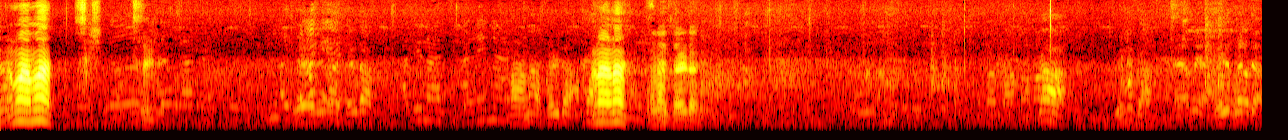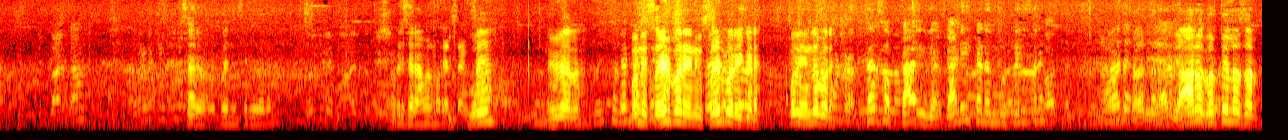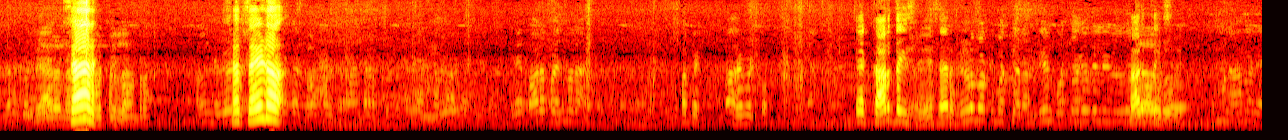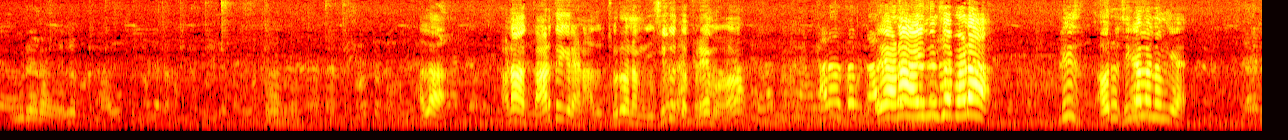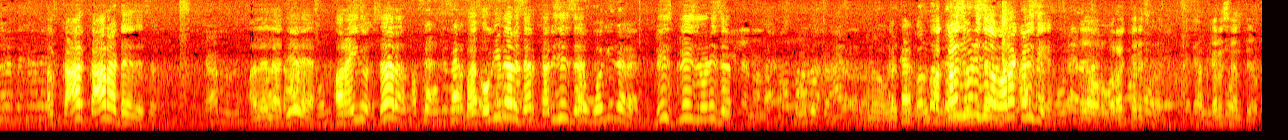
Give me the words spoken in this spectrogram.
아마 아마. அண்ணா அண்ணா அண்ணா சைடு சார் பண்ணி சரி வரணும் ಯಾರು ಬನ್ನಿ ಸೈಡ್ ಬರ್ರಿ ನೀವು ಸೈಡ್ ಬರ್ರಿ ಈ ಕಡೆ. ಬರ್ರಿ ಹಿಂದೆ ಬರ್ರಿ ಸರ್ ಸ್ವಲ್ಪ ಈಗ ಗಾಡಿ ಈ ಕಡೆ ಮು- ತೆಗಿಸ್ರಿ. ಯಾರೋ ಗೊತ್ತಿಲ್ಲ ಸರ್. ಸರ್. Sir side. ಏ ಕಾರ್ ತೆಗಿಸ್ರಿ ಸರ್. ಕಾರ್ ತೆಗಿಸ್ರಿ. ಅಲ್ಲ ಅಣ್ಣ ಕಾರ್ ತೆಗಿರಿ ಅಣ್ಣ ಅದು ಚೂರು ನಮ್ಗೆ ಸಿಗುತ್ತೆ ಫ್ರೇಮು ಏ ಅಣ್ಣ ಐದು ನಿಮಿಷ ಬೇಡ. ಪ್ಲೀಸ್ ಅವರು ಸಿಗಲ್ಲ ನಮಗೆ. ಅಲ್ಲಿ ಕಾರ್ ಕಾರ್ ಅಡ್ಡ ಇದೆ ಸರ್. ಅಲ್ಲೆಲ್ಲ ಅದೇ ಅವ್ರ ಐದು ಸರ್ ಹೋಗಿದ್ದಾರೆ ಸರ್ ಕಳಿಸಿ ಸರ್. ಹೋಗಿದ್ದಾರೆ. ಪ್ಲೀಸ್ ಪ್ಲೀಸ್ ನೋಡಿ ಸರ್. ಕಳಿಸ್ಬಿಡಿ ಸರ್ ಹೊರ ಕಳಿಸಿ. ಅವ್ರು ಹೊರ ಕರೆಸಿ ಕರೆಸಿ ಅಂತ ಹೇಳಿ.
